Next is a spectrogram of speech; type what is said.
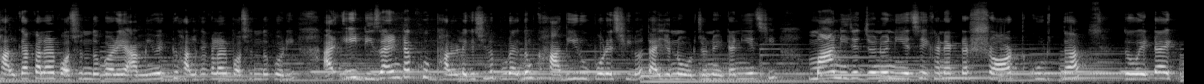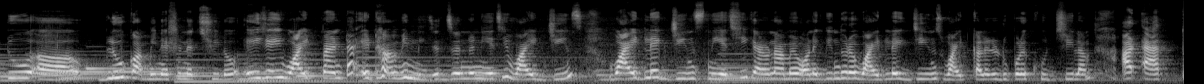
হালকা কালার পছন্দ করে, আমিও একটু হালকা কালার পছন্দ করি। আর এই ডিজাইনটা খুব ভালো লেগেছিলো, পুরো একদম খাদির উপরে ছিল, তাই জন্য ওর জন্য এটা নিয়েছি। মা নিজের জন্য নিয়েছে এখানে একটা শর্ট কুর্তা, তো এটা একটু ব্লু কম্বিনেশনের ছিল। এই যে এই হোয়াইট প্যান্টটা এটা আমি নিজের জন্য নিয়েছি white jeans white leg jeans নিয়েছি, কেননা আমি অনেক দিন ধরে হোয়াইট লেগ জিন্স হোয়াইট কালারের উপরে খুঁজছিলাম। আর এত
